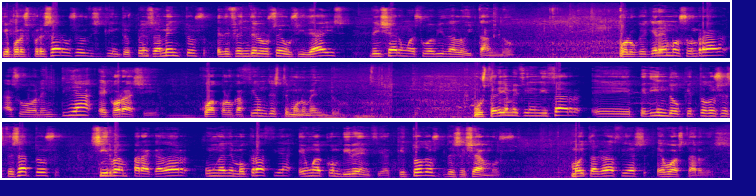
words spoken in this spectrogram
que por expresar os seus distintos pensamentos e defender os seus ideais deixaron a súa vida loitando. Polo que queremos honrar a súa valentía e coraxe coa colocación deste monumento. Gustaríame finalizar eh, pedindo que todos estes actos sirvan para acadar unha democracia e unha convivencia que todos desexamos. Moitas gracias e boas tardes.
